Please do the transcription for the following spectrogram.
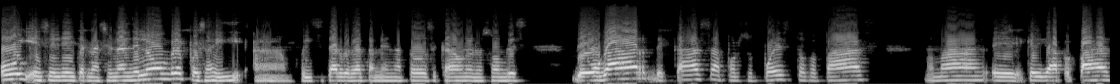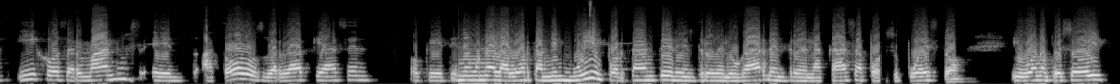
hoy es el Día Internacional del Hombre, pues ahí a felicitar, ¿verdad? También a todos y cada uno de los hombres de hogar, de casa, por supuesto, papás, mamás, eh, que diga papás, hijos, hermanos, a todos, ¿verdad? Que hacen o que tienen una labor también muy importante dentro del hogar, dentro de la casa, por supuesto. Y bueno, pues hoy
